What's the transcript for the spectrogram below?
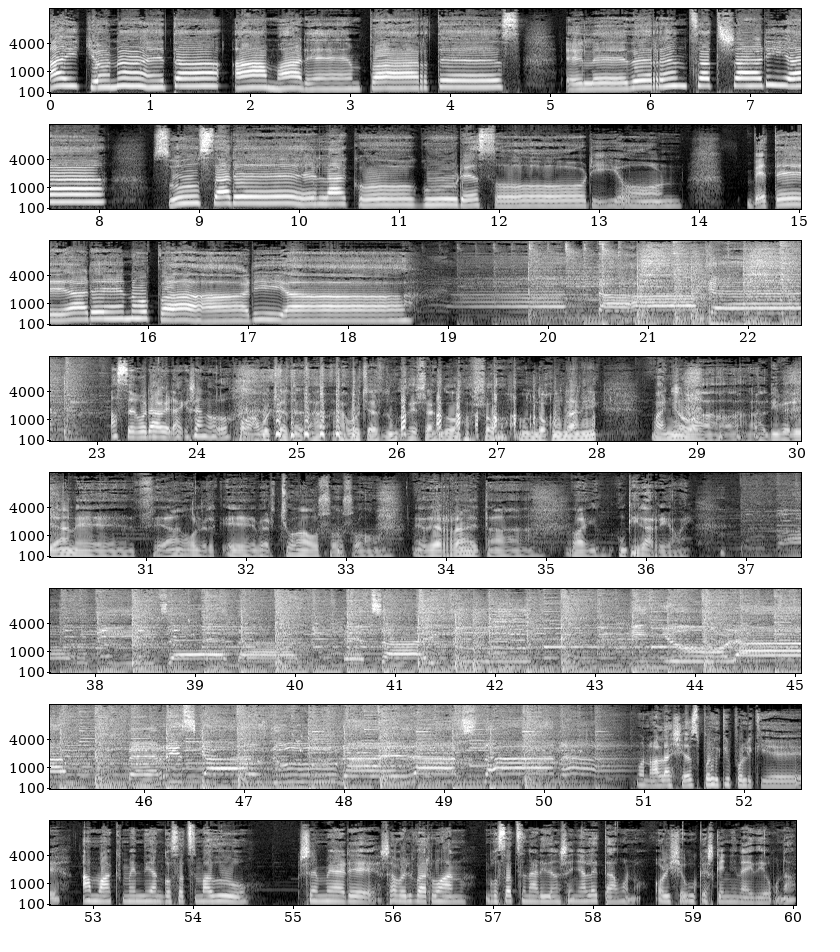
Aitona eta amaren partez, elederrentzat saria, Zuzarelako gure zorion, betearen oparia. Haze gora berak esango agutxaz dunko esango oso ondo jundanik, baino ba, aldi berean e, zea oler, e, bertsoa oso oso ederra eta bai, unkigarria bai. Bueno, alaxe ez poliki poliki eh, amak mendian gozatzen badu semea ere sabel barruan gozatzen ari den seinale eta bueno, hori guk eskaini nahi dioguna.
